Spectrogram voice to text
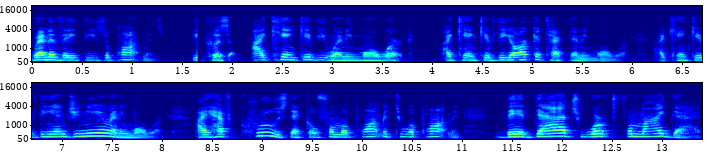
renovate these apartments because I can't give you any more work. I can't give the architect any more work. I can't give the engineer any more work. I have crews that go from apartment to apartment. Their dads worked for my dad.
